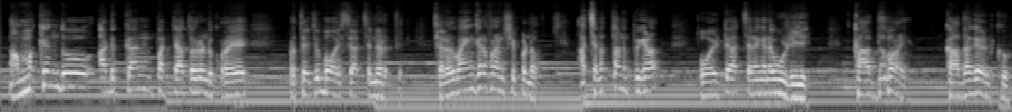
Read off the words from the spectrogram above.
നമുക്ക് എന്തോ അടുക്കാൻ പറ്റാത്തവരുണ്ട് കുറെ പ്രത്യേകിച്ച് ബോയ്സ് അച്ഛന്റെ അടുത്ത്. ചിലർ ഭയങ്കര ഫ്രണ്ട്ഷിപ്പ് ഉണ്ടാവും. അച്ഛനെ തണുപ്പിക്കണം പോയിട്ട് അച്ഛനെങ്ങനെ ഒഴുകി കഥ പറയും കഥ കേൾക്കൂ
